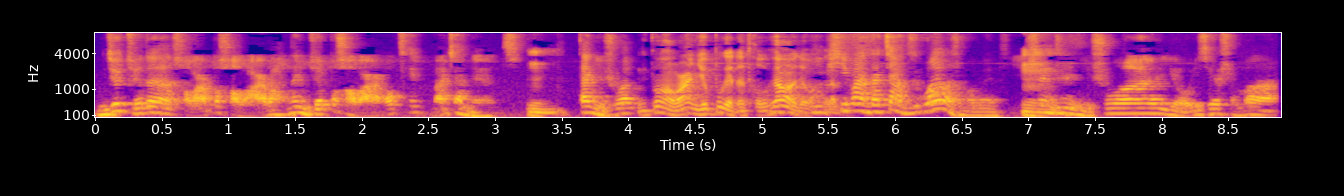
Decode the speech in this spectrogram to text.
你就觉得好玩不好玩吧？那你觉得不好玩，OK，完全没问题。嗯，但你说你不好玩，你就不给他投票就完了。你批判他价值观有什么问题？嗯甚至你说有一些什么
